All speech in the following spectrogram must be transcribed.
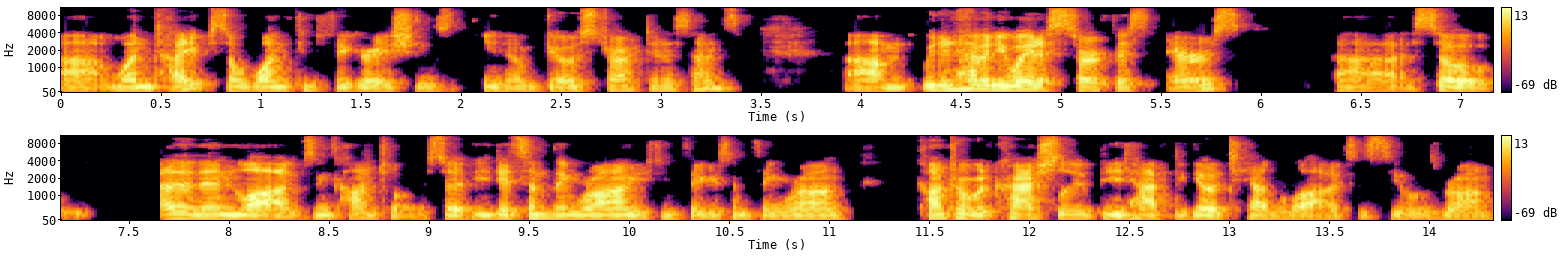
uh, one type, so one configuration's you know go struct in a sense. um, we didn't have any way to surface errors. Uh, so other than logs and contour. So if you did something wrong, you configure something wrong, contour would crash loop, you'd have to go tail the logs to see what was wrong.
